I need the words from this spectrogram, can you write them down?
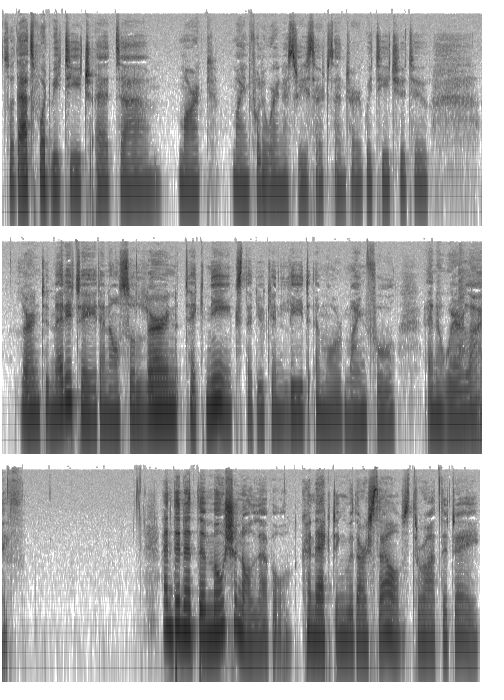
So that's what we teach at um, MARC Mindful Awareness Research Center. We teach you to learn to meditate and also learn techniques that you can lead a more mindful and aware life. And then at the emotional level, connecting with ourselves throughout the day.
